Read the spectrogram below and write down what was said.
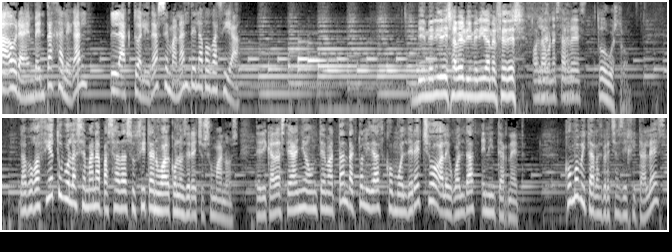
Ahora en Ventaja Legal, la actualidad semanal de la abogacía. Bienvenida Isabel, bienvenida Mercedes. Hola, buenas tardes. Todo vuestro. La abogacía tuvo la semana pasada su cita anual con los derechos humanos, dedicada este año a un tema tan de actualidad como el derecho a la igualdad en Internet. ¿Cómo evitar las brechas digitales?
